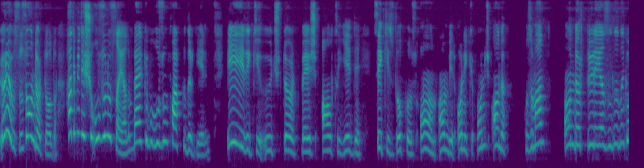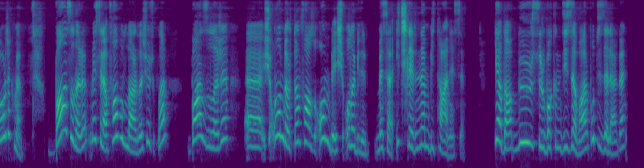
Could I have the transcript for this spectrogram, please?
Görüyor musunuz? 14 oldu. Hadi bir de şu uzunu sayalım. Belki bu uzun farklıdır diyelim. 1, 2, 3, 4, 5, 6, 7, 8, 9, 10, 11, 12, 13, 14. O zaman 14'lüyle yazıldığını gördük mü? Bazıları mesela fabullarda çocuklar bazıları e, işte 14'ten fazla 15 olabilir. Mesela içlerinden bir tanesi. Ya da bir sürü bakın dize var. Bu dizelerden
